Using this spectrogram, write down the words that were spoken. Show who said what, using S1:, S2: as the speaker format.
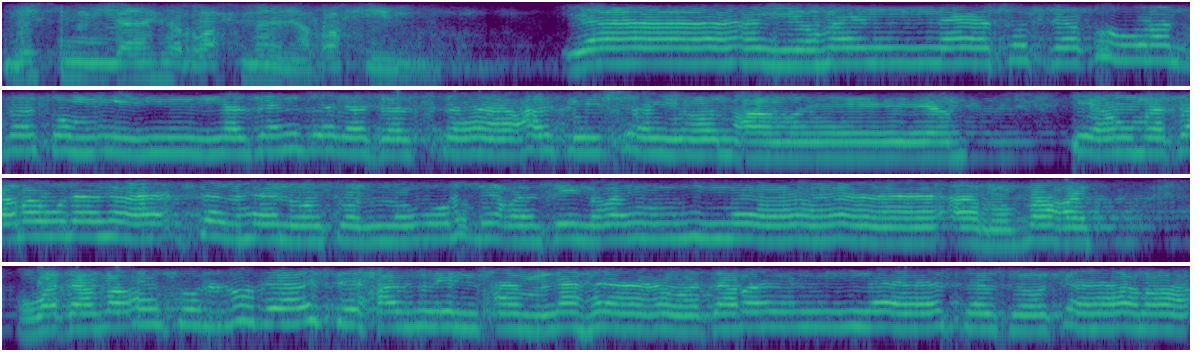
S1: بسم الله الرحمن الرحيم.
S2: يا أيها الناس اتقوا ربكم إن زلزلة الساعة شيء عظيم. يوم ترونها تذهل كل مرضعة عما أرضعت وتضع كل ذات حمل حملها وترى الناس سكارى.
